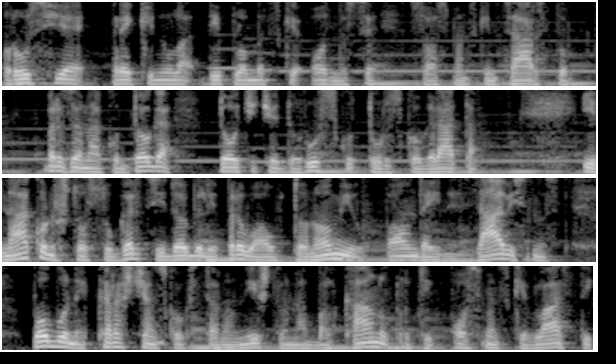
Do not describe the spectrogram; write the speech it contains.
Rusija je prekinula diplomatske odnose s Osmanskim carstvom. Brzo nakon toga doći će do rusko-turskog rata. I nakon što su Grci dobili prvu autonomiju, pa onda i nezavisnost, pobune kršćanskog stanovništva na Balkanu protiv osmanske vlasti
